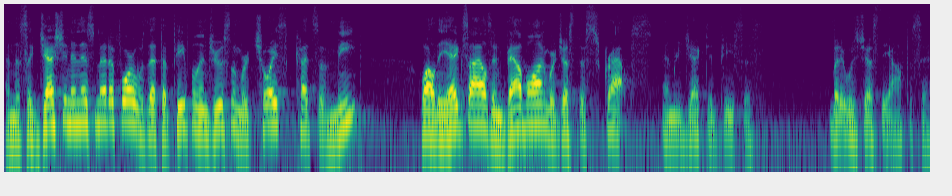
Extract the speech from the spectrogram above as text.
And the suggestion in this metaphor was that the people in Jerusalem were choice cuts of meat, while the exiles in Babylon were just the scraps and rejected pieces. But it was just the opposite.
